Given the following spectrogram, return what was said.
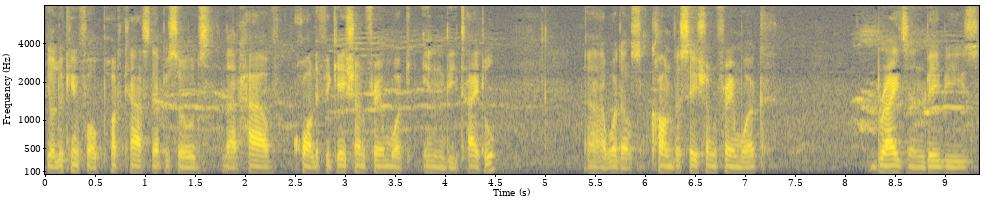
you're looking for podcast episodes that have qualification framework in the title. Uh, what else? Conversation framework, brides and babies,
